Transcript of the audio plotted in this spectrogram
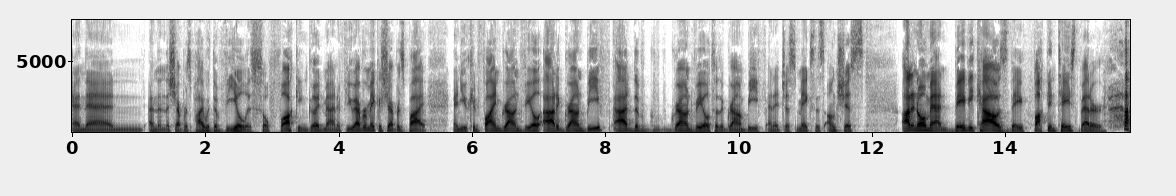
and then and then the shepherd's pie with the veal is so fucking good, man. If you ever make a shepherd's pie and you can find ground veal, add a ground beef, add the ground veal to the ground beef and it just makes this unctuous I don't know, man. Baby cows, they fucking taste better.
